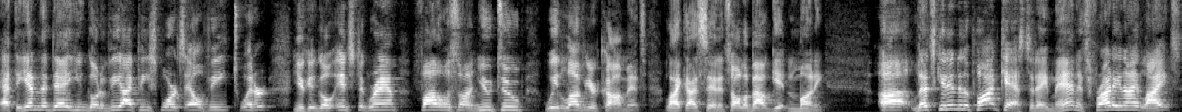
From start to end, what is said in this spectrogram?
At the end of the day, you can go to VIP Sports LV Twitter. You can go Instagram. Follow us on YouTube. We love your comments. Like I said, it's all about getting money. Uh, let's get into the podcast today, man. It's Friday Night Lights.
